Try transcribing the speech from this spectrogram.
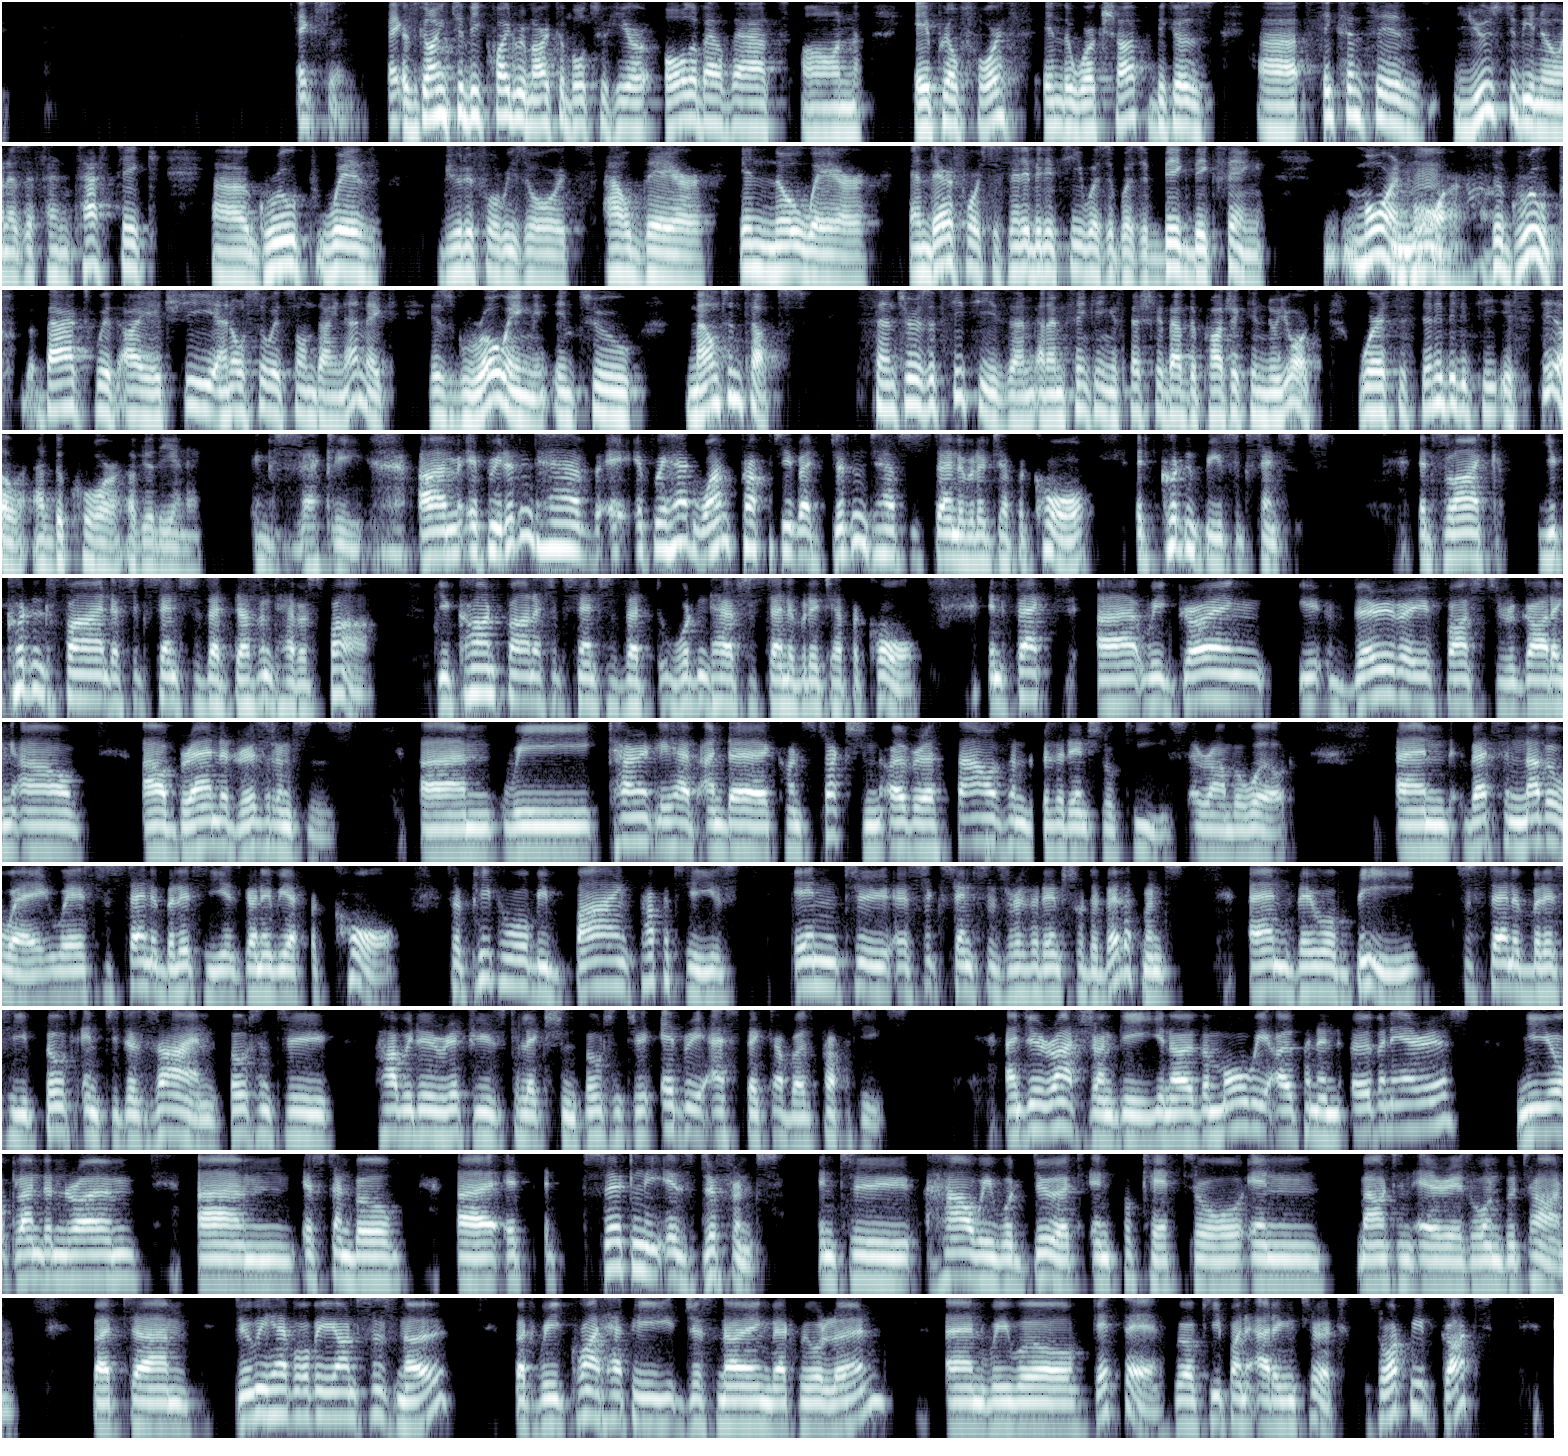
Excellent. Excellent. It's going to be quite remarkable to hear all about that on April 4th in the workshop because uh, Six Senses used to be known as a fantastic uh, group with beautiful resorts out there in nowhere, and therefore sustainability was, was a big, big thing. More and mm -hmm. more, the group backed with IHG and also its own dynamic is growing into mountaintops, centers of cities, and, and I'm thinking especially about the project in New York, where sustainability is still at the core of your DNA. Exactly. Um, if we didn't have, if we had one property that didn't have sustainability at the core, it couldn't be Six Senses. It's like you couldn't find a Six Senses that doesn't have a spa. You can't find a Six Senses that wouldn't have sustainability at the core. In fact, uh, we're growing very, very fast regarding our, our branded residences. Um, we currently have under construction over a thousand residential keys around the world. And that's another way where sustainability is going to be at the core. So people will be buying properties into a Six Senses residential developments, and there will be sustainability built into design, built into how we do refuse collection built into every aspect of both properties. And you're right, Jean-Guy, you know, the more we open in urban areas, New York, London, Rome, um, Istanbul, uh, it, it certainly is different into how we would do it in Phuket or in mountain areas or in Bhutan. But um, do we have all the answers? No, but we're quite happy just knowing that we will learn and we will get there. We'll keep on adding to it. So what we've got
